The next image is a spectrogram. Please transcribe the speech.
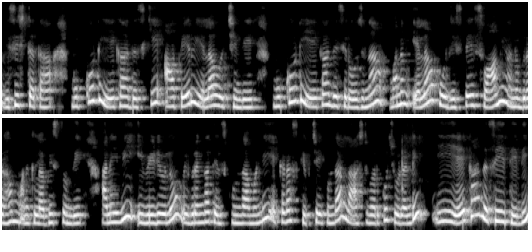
విశిష్టత ముక్కోటి ఏకాదశికి ఆ పేరు ఎలా వచ్చింది? ముక్కోటి ఏకాదశి రోజున మనం ఎలా పూజిస్తే స్వామి అనుగ్రహం మనకు లభిస్తుంది అనేవి ఈ వీడియోలో వివరంగా తెలుసుకుందామండి. ఎక్కడ స్కిప్ చేయకుండా లాస్ట్ వరకు చూడండి. ఈ ఏకాదశి తిథి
